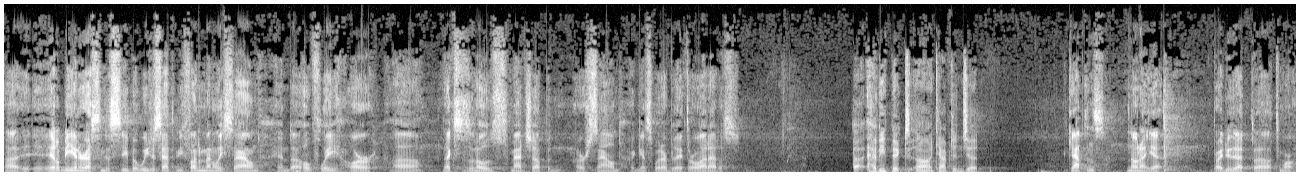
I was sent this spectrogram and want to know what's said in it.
uh, it, will be interesting to see, but we just have to be fundamentally sound, and uh, hopefully our uh, X's and O's match up and are sound against whatever they throw out at us. Uh, have you picked uh, captains yet? Captains? No, not yet. Probably do that uh, tomorrow.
